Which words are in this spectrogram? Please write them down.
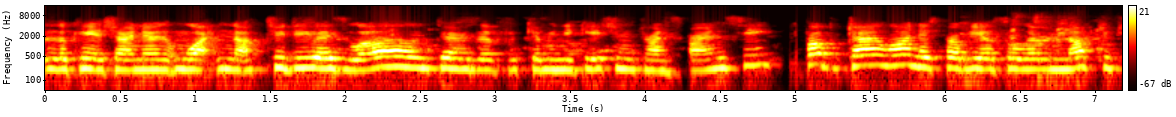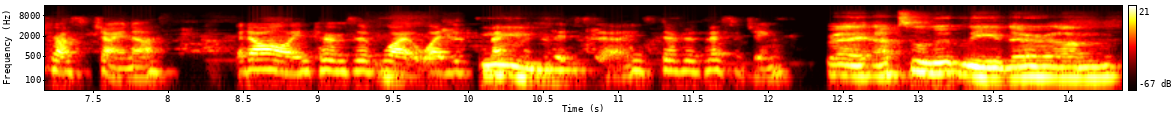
looking at China and what not to do as well in terms of communication transparency. Taiwan has probably also learned not to trust China at all in terms of what what its message mm. is uh, in terms of messaging. Right, absolutely. There, um,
